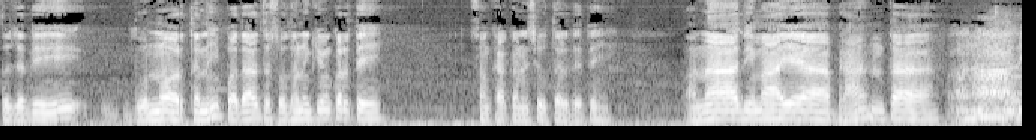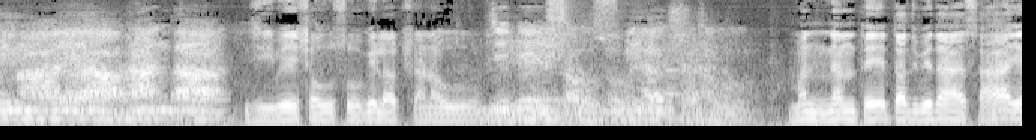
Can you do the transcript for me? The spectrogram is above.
तो यदि दोनों अर्थ नहीं पदार्थ शोधन क्यों करते हैं? शंका करने से उत्तर देते हैं। अनादिमाया भ्रांता अनादिमाया भ्रांता जीवेशौ सुविलक्षणौ। जीवेशौ सुविलक्षणौ। मन्यन्ते तद्विदासाय।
